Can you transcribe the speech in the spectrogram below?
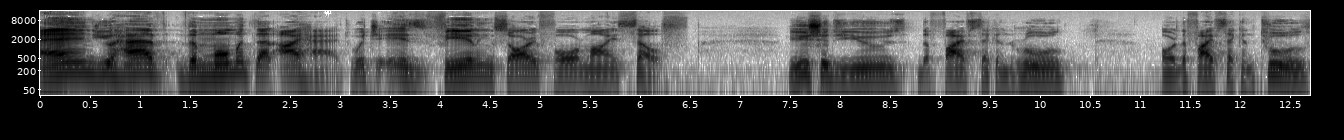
and you have the moment that I had, which is feeling sorry for myself, you should use the five second rule or the five second tool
